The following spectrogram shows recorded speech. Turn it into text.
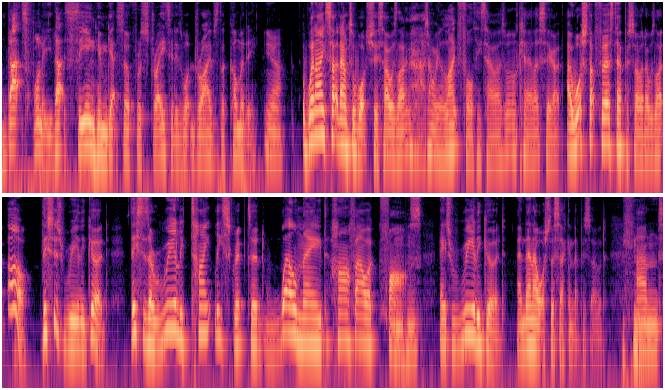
that's funny. That seeing him get so frustrated is what drives the comedy. Yeah. When I sat down to watch this, I was like, "Oh, I don't really like Fawlty Towers. Well, okay, let's see. I watched that first episode. I was like, oh, this is really good. This is a really tightly scripted, well made half hour farce. Mm-hmm. It's really good. And then I watched the second episode. and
